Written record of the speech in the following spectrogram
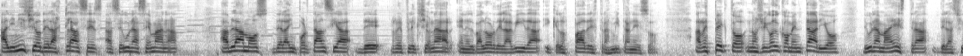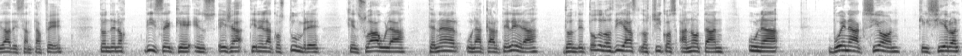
Al inicio de las clases, hace una semana, hablamos de la importancia de reflexionar en el valor de la vida y que los padres transmitan eso. Al respecto, nos llegó el comentario de una maestra de la ciudad de Santa Fe, donde nos dice que ella tiene la costumbre que en su aula tener una cartelera donde todos los días los chicos anotan una buena acción que hicieron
